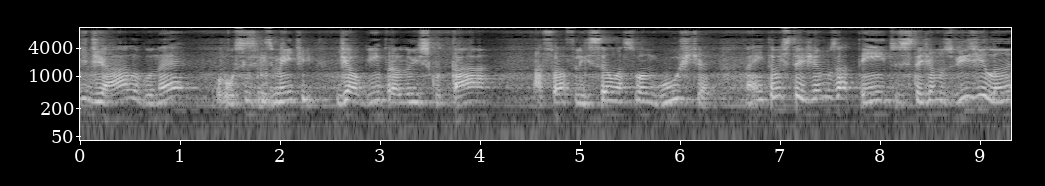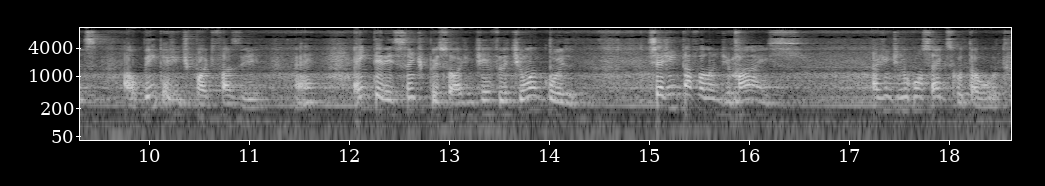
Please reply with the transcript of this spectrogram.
de diálogo, né? Ou simplesmente de alguém para lhe escutar a sua aflição, a sua angústia. Né? Então estejamos atentos, estejamos vigilantes ao bem que a gente pode fazer. Né? É interessante, pessoal, a gente refletir uma coisa. Se a gente está falando demais, a gente não consegue escutar o outro.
